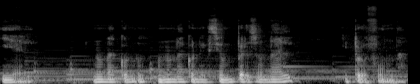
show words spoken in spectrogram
y Él en una, una conexión personal y profunda.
